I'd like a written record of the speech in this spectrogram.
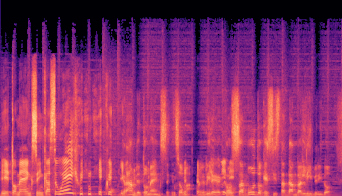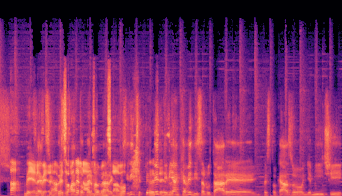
e Tom Hanks in Castaway. Quindi, quindi... Oh, grande Tom Hanks, che insomma, voglio dire, quindi... ho saputo che si sta dando all'ibrido. Ah, bene, bene. Ah, tanto per pensavo. come si dice. Permettimi anche a me di salutare in questo caso gli amici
